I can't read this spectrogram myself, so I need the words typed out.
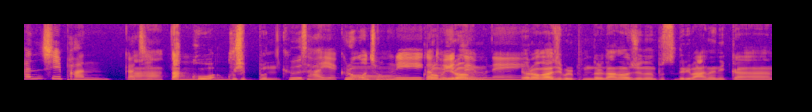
1시 반까지 아, 딱그 음. 90분. 그 사이에 그리고 어, 정리가 그럼 되기 이런 때문에 여러 가지 물품들 나눠 주는 부스들이 많으니까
